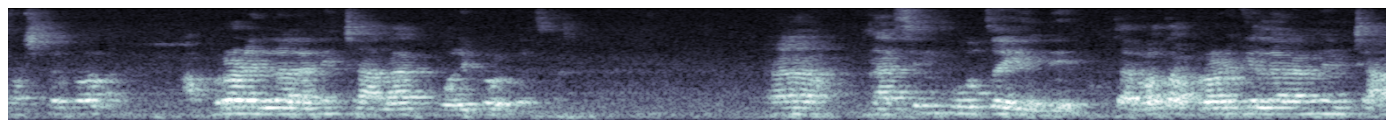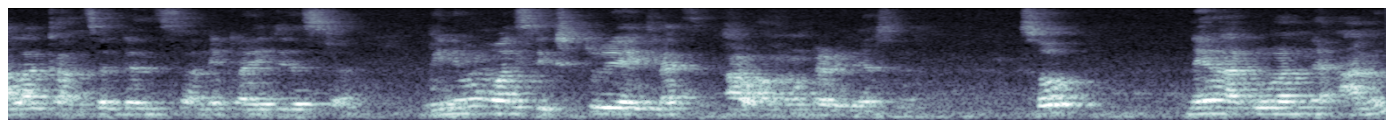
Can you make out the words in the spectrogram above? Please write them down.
ఫస్ట్ ఆఫ్ ఆల్ అబ్రాడ్ వెళ్ళాలని చాలా కోరిక ఉంటుంది సార్ నర్సింగ్ పూర్తి అయ్యింది. తర్వాత అబ్రాడ్కి వెళ్ళాలని నేను చాలా కన్సల్టెన్స్ అన్ని ట్రై చేస్తాను మినిమం వాళ్ళు six to eight lakhs amount అడిగారు సార్. సో నేను అటువంటి అని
